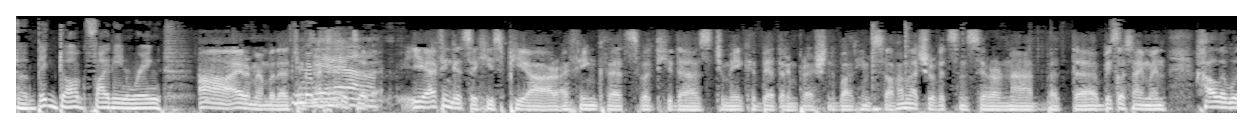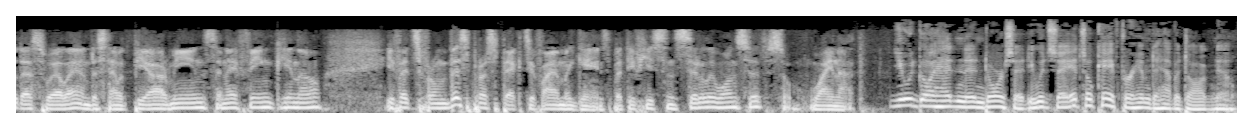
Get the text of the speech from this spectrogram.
A big dog fighting ring. Ah, I remember that. You remember I think that? it's a, yeah, I think it's a, his PR. I think that's what he does to make a better impression about himself. I'm not sure if it's sincere or not, but uh, because I'm in Hollywood as well, I understand what PR means, and I think you know, if it's from this perspective, I am against. But if he sincerely wants it, so why not? You would go ahead and endorse it. You would say it's okay for him to have a dog now.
